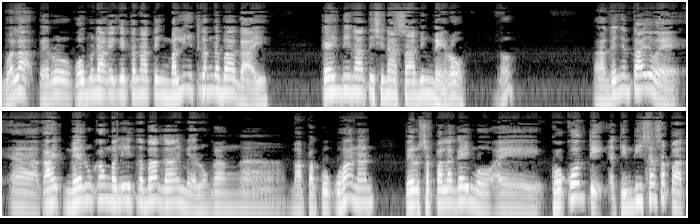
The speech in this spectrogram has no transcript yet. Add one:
wala. Pero kung nakikita nating maliit lang na bagay, kaya hindi natin sinasabing meron. No? Ah, ganyan tayo eh. Ah, kahit meron kang maliit na bagay, meron kang ah, mapagkukuhanan, pero sa palagay mo ay kokonti at hindi sa sapat,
